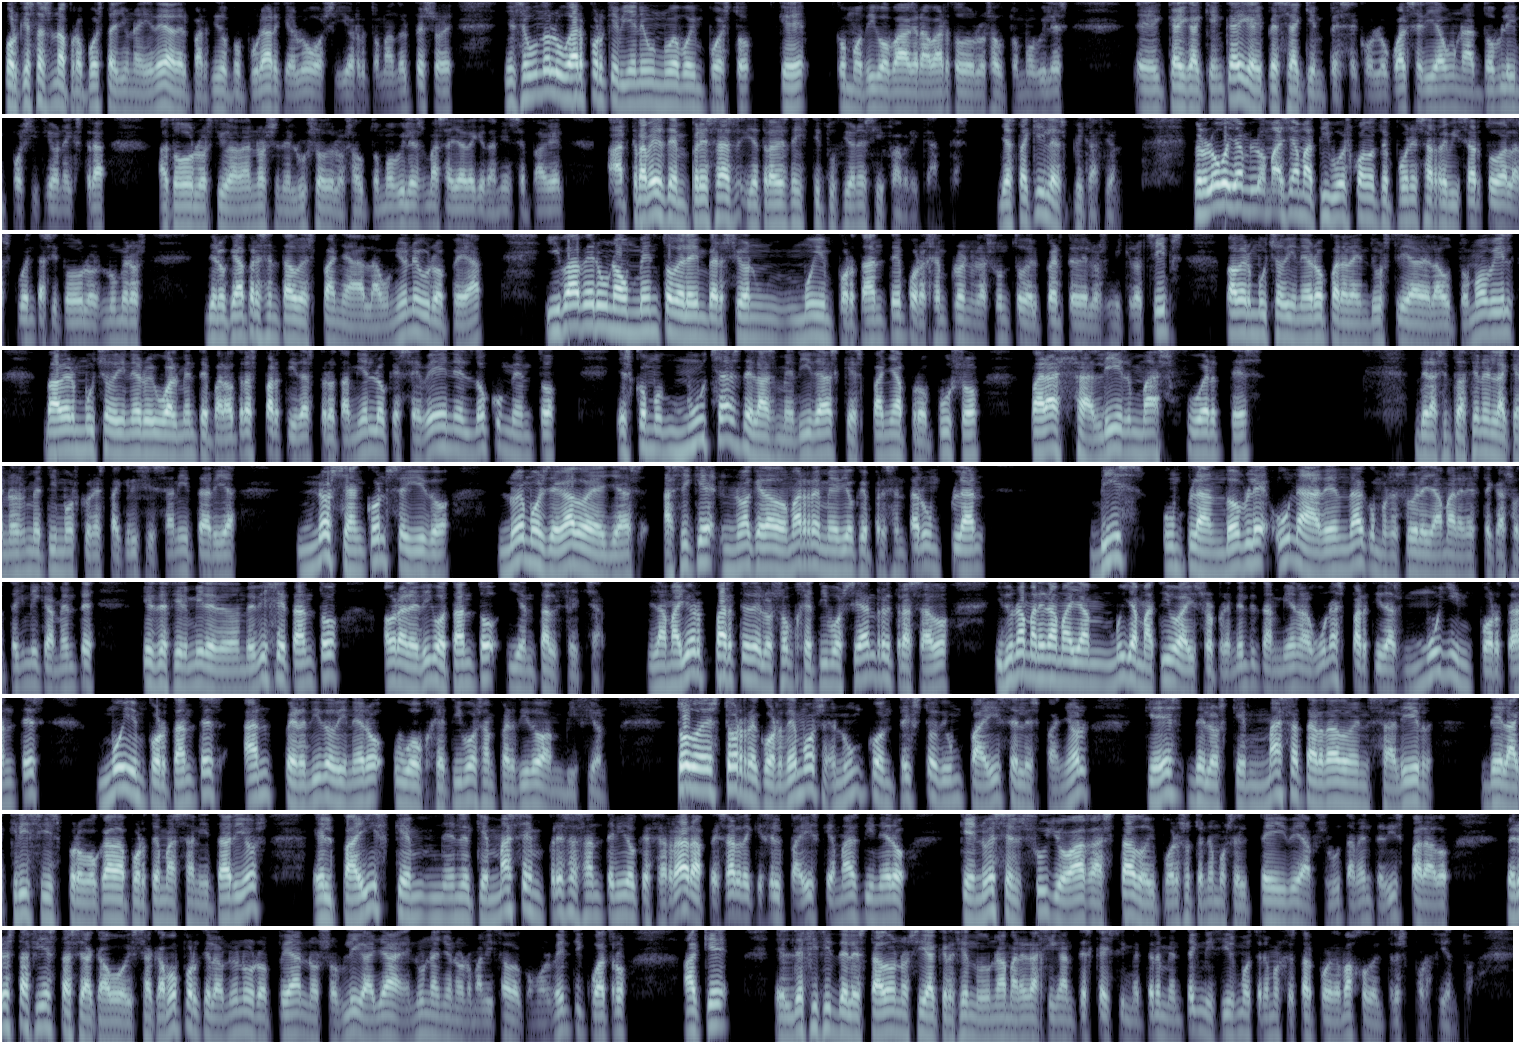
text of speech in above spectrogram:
porque esta es una propuesta y una idea del Partido Popular que luego siguió retomando el PSOE, y en segundo lugar porque viene un nuevo impuesto que, como digo, va a grabar todos los automóviles, eh, caiga quien caiga y pese a quien pese, con lo cual sería una doble imposición extra a todos los ciudadanos en el uso de los automóviles, más allá de que también se paguen a través de empresas y a través de instituciones y fabricantes. Y hasta aquí la explicación. Pero luego ya lo más llamativo es cuando te pones a revisar todas las cuentas y todos los números de lo que ha presentado España a la Unión Europea y va a haber un aumento de la inversión muy importante, por ejemplo, en el asunto del PERTE de los microchips, va a haber mucho dinero para la industria del automóvil, va a haber mucho dinero igualmente para otras partidas, pero también lo que se ve en el documento es como muchas de las medidas que España propuso para salir más fuertes de la situación en la que nos metimos con esta crisis sanitaria no se han conseguido, no hemos llegado a ellas, así que no ha quedado más remedio que presentar un plan bis, un plan doble, una adenda, como se suele llamar en este caso técnicamente, que es decir, mire, de donde dije tanto, ahora le digo tanto y en tal fecha. La mayor parte de los objetivos se han retrasado y de una manera muy llamativa y sorprendente también, algunas partidas muy importantes, muy importantes, han perdido dinero u objetivos han perdido ambición. Todo esto, recordemos, en un contexto de un país, el español, que es de los que más ha tardado en salir de la crisis provocada por temas sanitarios, el país que, en el que más empresas han tenido que cerrar, a pesar de que es el país que más dinero que no es el suyo ha gastado y por eso tenemos el PIB absolutamente disparado, pero esta fiesta se acabó y se acabó porque la Unión Europea nos obliga ya en un año normalizado como el 24 a que el déficit del Estado no siga creciendo de una manera gigantesca y sin meterme en tecnicismo tenemos que estar por debajo del 3%.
